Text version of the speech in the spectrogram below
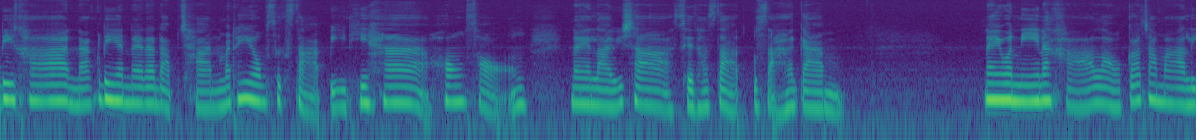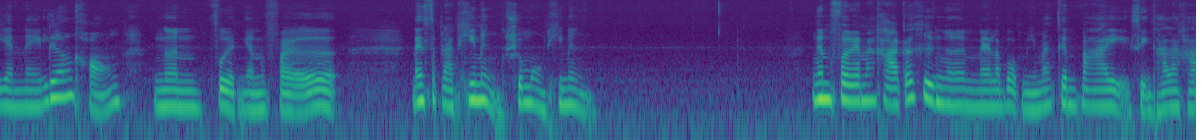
ัสดีค่ะ นักเรียนในระดับชั้นมัธยมศึกษาปีที่ 5 ห้อง 2 ในรายวิชาเศรษฐศาสตร์อุตสาหกรรม ในวันนี้นะคะเราก็จะมาเรียนในเรื่องของเงินฝืดเงินเฟ้อ ในสัปดาห์ที่ 1 ชั่วโมงที่ 1 เงินเฟ้อนะคะก็คือเงินในระบบมีมากเกินไป สินค้าราคา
